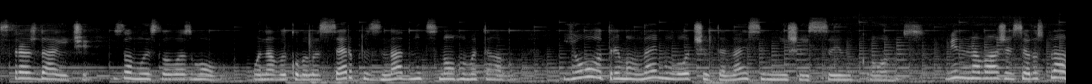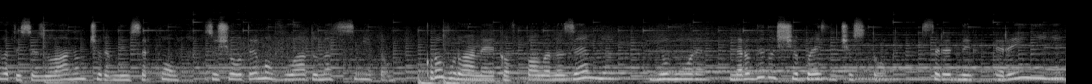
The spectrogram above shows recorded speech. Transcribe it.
страждаючи, замислила змову. Вона виковала серп з надміцного металу. Його отримав наймолодший та найсильніший син Кронос. Він наважився розправитися з Ураном чарівним серпом, за що отримав владу над світом. Кров Урана, яка впала на землю, й море, народила ще безліч істот. Серед них Еринії,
